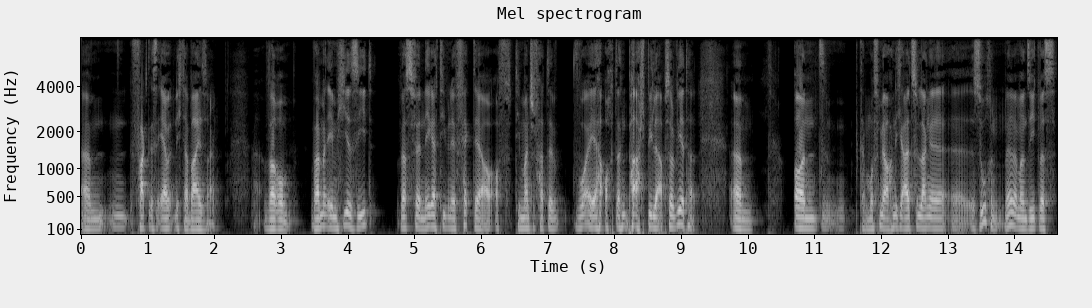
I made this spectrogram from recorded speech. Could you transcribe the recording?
ähm, Fakt ist, er wird nicht dabei sein. Warum? Weil man eben hier sieht, was für einen negativen Effekt er auf die Mannschaft hatte, wo er ja auch dann ein paar Spiele absolviert hat. Ähm, und da muss man auch nicht allzu lange äh, suchen, ne, wenn man sieht, was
